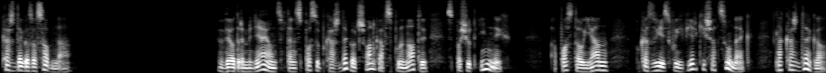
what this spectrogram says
każdego z osobna. Wyodrębniając w ten sposób każdego członka wspólnoty spośród innych, apostoł Jan okazuje swój wielki szacunek dla każdego,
